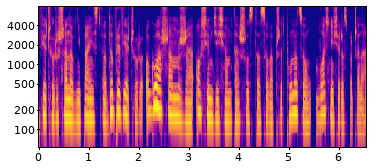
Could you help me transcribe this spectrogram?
wieczór, szanowni państwo. Dobry wieczór. Ogłaszam, że 86. osoba przed północą właśnie się rozpoczyna.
